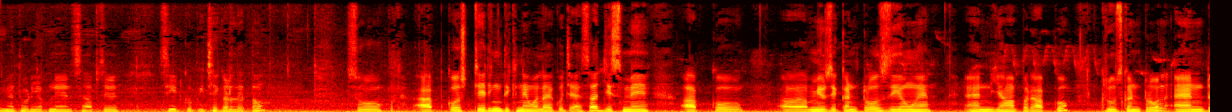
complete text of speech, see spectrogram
मैं थोड़ी अपने हिसाब से सीट को पीछे कर लेता हूँ। सो so, आपको स्टेयरिंग दिखने वाला है कुछ ऐसा जिसमें आपको म्यूज़िक कंट्रोल्स दिए हुए हैं। एंड यहाँ पर आपको क्रूज़ कंट्रोल एंड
